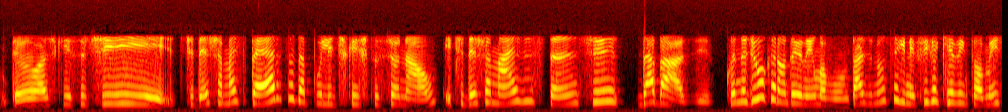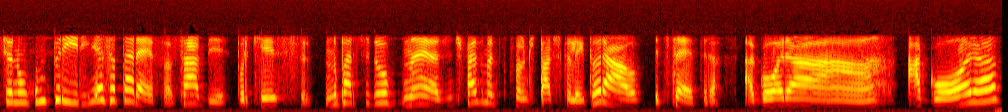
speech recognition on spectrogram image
Então eu acho que isso te, te deixa mais perto da política institucional e te deixa mais distante da base. Quando eu digo que eu não tenho nenhuma vontade, não significa que eventualmente eu não cumpriria essa tarefa, sabe? Porque no partido, né, a gente faz uma discussão de tática eleitoral, etc. Agora, agora,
